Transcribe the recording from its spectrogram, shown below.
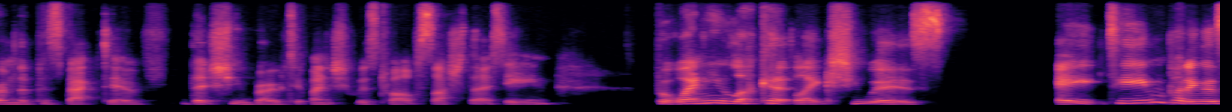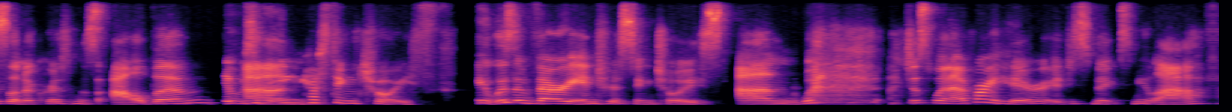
from the perspective that she wrote it when she was 12 slash 13. But when you look at like she was 18 putting this on a Christmas album, it was an interesting choice. It was a very interesting choice. And when, just whenever I hear it, it just makes me laugh.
